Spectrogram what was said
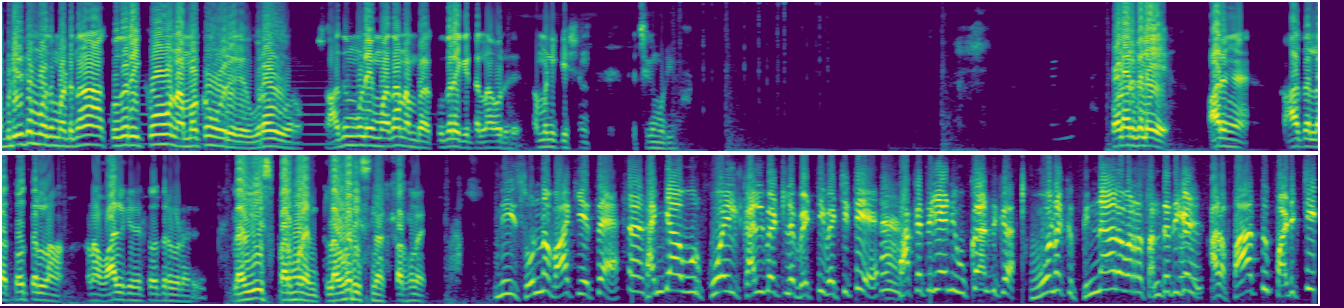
அப்படி இருக்கும்போது மட்டும்தான் குதிரைக்கும் நமக்கும் ஒரு உறவு வரும். ஸோ அது மூலயமா தான் நம்ம குதிரை கிட்டலாம் ஒரு கம்யூனிகேஷன் வச்சுக்க முடியும். தோழர்களே பாருங்க. காதல்ல தோத்துடலாம். ஆனா வாழ்க்கையில தோத்துடக்கூடாது. Love is permanent lover is not permanent நீ சொன்ன வாக்கியத்தை தஞ்சாவூர் கோயில் கல்வெட்டுல வெட்டி வச்சிட்டு பக்கத்திலேயே நீ உட்கார்ந்துக்க. உனக்கு பின்னால வர்ற சந்ததிகள் அத பார்த்து படிச்சு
